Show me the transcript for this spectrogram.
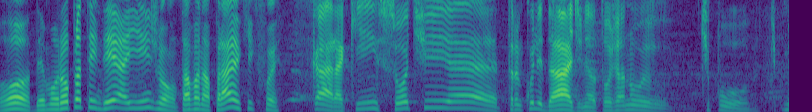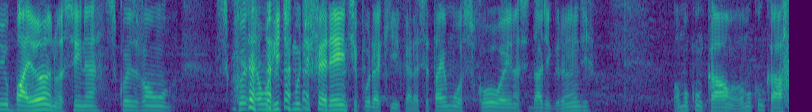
Ô, oh, demorou para atender aí, hein, João? Tava na praia? O que, que foi? Cara, aqui em Sochi é tranquilidade, né? Eu tô já no, tipo, tipo meio baiano, assim, né? As coisas vão... É um ritmo diferente por aqui, cara. Você tá em Moscou, aí na cidade grande. Vamos com calma, vamos com calma.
